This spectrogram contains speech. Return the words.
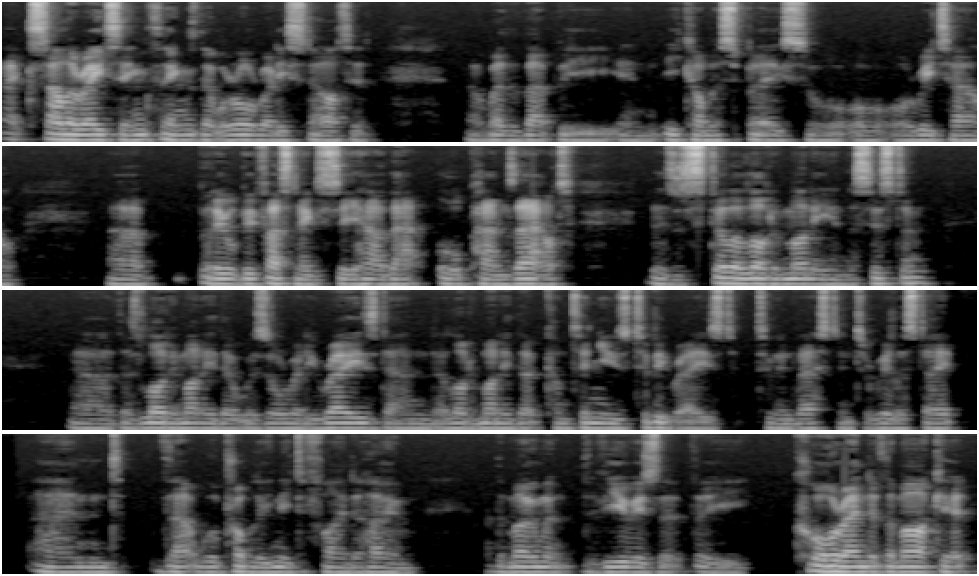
accelerating things that were already started. uh, whether that be in e-commerce space or, or, or retail. Uh, but it will be fascinating to see how that all pans out. There's still a lot of money in the system. Uh, there's a lot of money that was already raised and a lot of money that continues to be raised to invest into real estate. And that will probably need to find a home. At the moment, the view is that the core end of the market,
